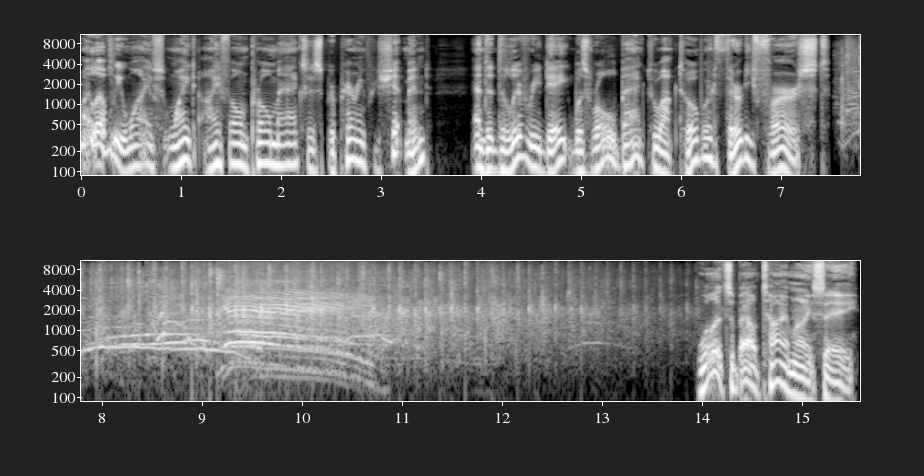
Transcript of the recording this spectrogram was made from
My lovely wife's white iPhone Pro Max is preparing for shipment, and the delivery date was rolled back to October 31st. Well, it's about time, I say.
